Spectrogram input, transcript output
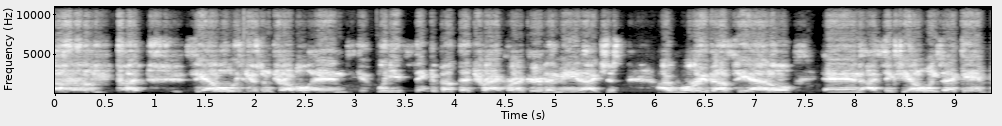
Um, but Seattle always gives them trouble, and when you think about that track record, I mean, I just I worry about Seattle, and I think Seattle wins that game.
